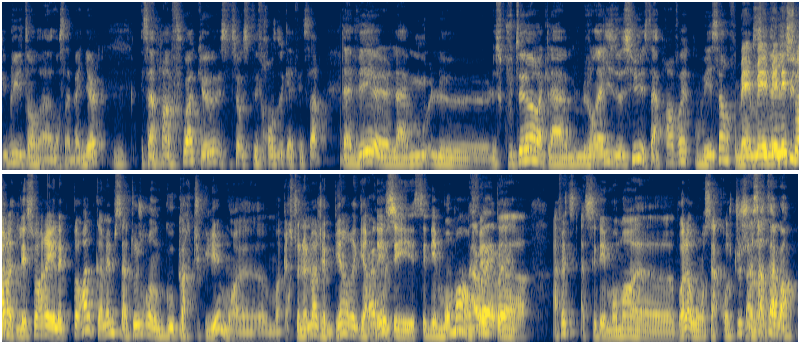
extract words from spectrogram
lui, il était dans, la- dans sa bagnole. Mm. Et c'est la première fois que, c'est sûr que c'était France 2 qui avait fait ça, tu avais le, le scooter avec la- le journaliste dessus. Et c'est la première fois qu'on voyait ça. En fait. Mais, mais, mais les, soirées, hein. les soirées électorales, quand même, ça a toujours un goût particulier. Moi, euh, moi personnellement, j'aime bien Ouais, regarder. aussi. c'est des moments, en Ah fait. ouais, ouais. euh, en fait, c'est des moments euh, voilà, où on s'accroche tous. Bah, on a-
